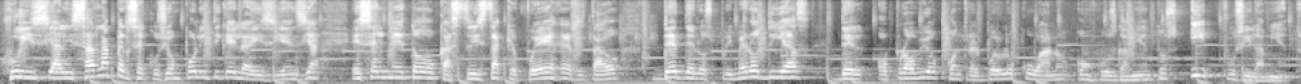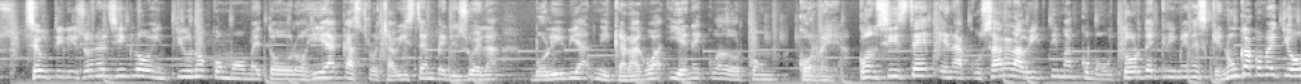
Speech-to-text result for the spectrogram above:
Judicializar la persecución política y la disidencia es el método castrista que fue ejercitado desde los primeros días del oprobio contra el pueblo cubano con juzgamientos y fusilamientos. Se utilizó en el siglo XXI como metodología castrochavista en Venezuela, Bolivia, Nicaragua y en Ecuador con Correa. Consiste en acusar a la víctima como autor de crímenes que nunca cometió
